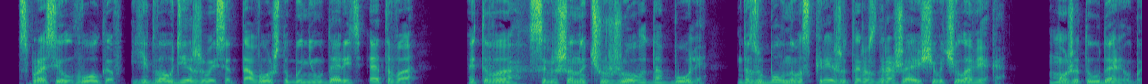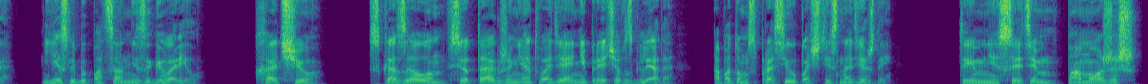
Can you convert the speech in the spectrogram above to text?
— спросил Волков, едва удерживаясь от того, чтобы не ударить этого этого совершенно чужого до боли, до зубовного скрежета раздражающего человека. Может, и ударил бы, если бы пацан не заговорил. «Хочу», — сказал он, все так же, не отводя и не пряча взгляда, а потом спросил почти с надеждой. «Ты мне с этим поможешь?»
